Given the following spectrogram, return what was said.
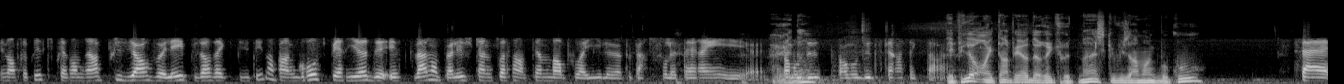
une entreprise qui présente vraiment plusieurs volets et plusieurs activités. Donc, en grosse période estivale, on peut aller jusqu'à une soixantaine d'employés là, un peu partout sur le terrain et euh, dans, nos deux, dans nos deux différents secteurs. Et puis là, on est en période de recrutement. Est-ce qu'il vous en manque beaucoup? Ça,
